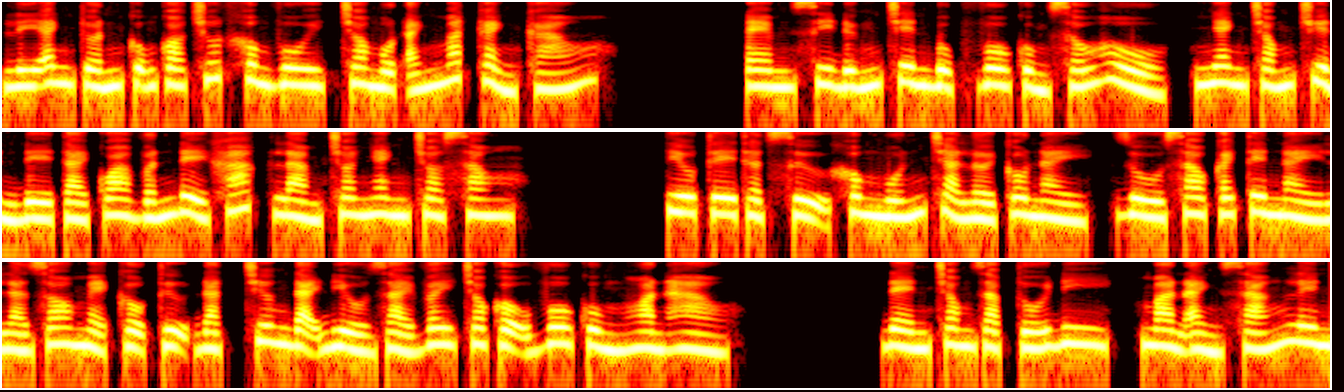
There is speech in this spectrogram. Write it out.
Lý Anh Tuấn cũng có chút không vui, cho một ánh mắt cảnh cáo. MC đứng trên bục vô cùng xấu hổ, nhanh chóng chuyển đề tài qua vấn đề khác làm cho nhanh cho xong. Tiêu tê thật sự không muốn trả lời câu này, dù sao cái tên này là do mẹ cậu tự đặt trương đại điều giải vây cho cậu vô cùng hoàn hảo. Đèn trong dạp tối đi, màn ảnh sáng lên,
